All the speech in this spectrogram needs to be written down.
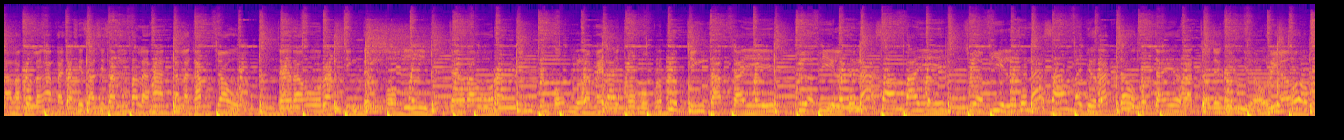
ละละคนละงามกายจากที่สาที่สัมพละหักกันละกับเจ้า ใจเรารักจริงเต็มอกใจเรารักจริงเต็มอกและไม่ได้โกหกและพูดจริงจากใจ เชื่อพี่และเธอนะสามใบเชื่อพี่และเธอนะสามใบที่รักเจ้าหมดใจรักเจ้าใจคนเดียวเลี้ยว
